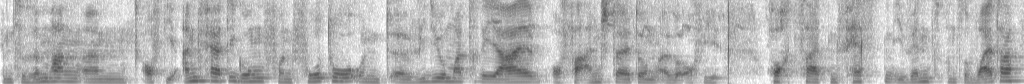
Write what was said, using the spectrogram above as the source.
im Zusammenhang ähm, auf die Anfertigung von Foto- und äh, Videomaterial auf Veranstaltungen, also auch wie Hochzeiten, Festen, Events und so weiter.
